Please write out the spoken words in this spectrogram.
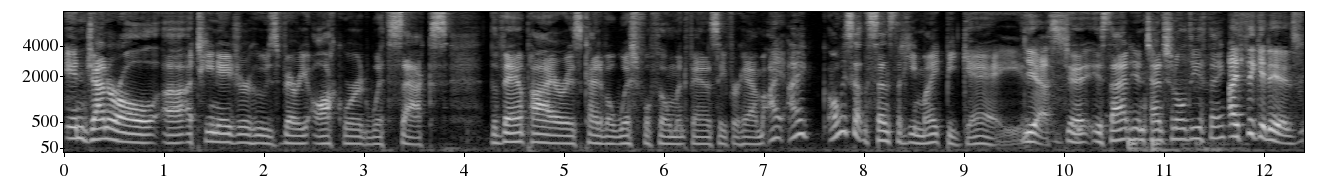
in general, uh, a teenager who's very awkward with sex. The vampire is kind of a wish fulfillment fantasy for him. I, I always got the sense that he might be gay. Yes. Is that intentional, do you think? I think it is.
